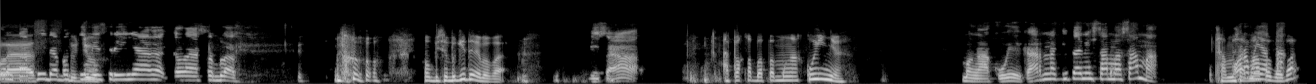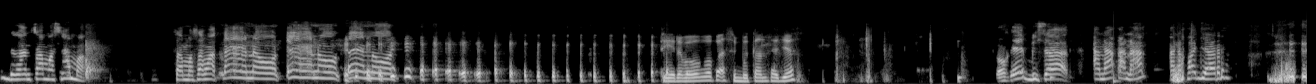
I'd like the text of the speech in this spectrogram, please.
kelas tapi dapetin 7. istrinya kelas 11. oh, bisa begitu ya, Bapak? Bisa Apakah Bapak mengakuinya? mengakui karena kita ini sama-sama. Sama-sama apa, Bapak? dengan sama-sama. Sama-sama tenot, tenot, tenot. Tidak apa-apa, Bapak, sebutkan saja. Oke, bisa anak-anak, anak Fajar.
